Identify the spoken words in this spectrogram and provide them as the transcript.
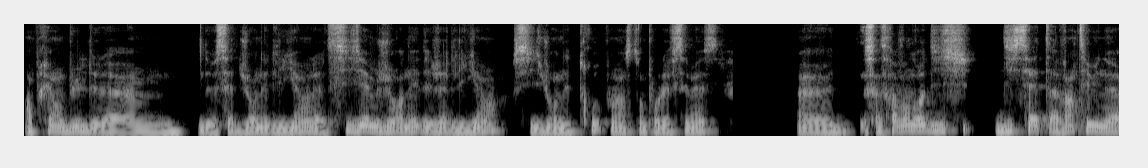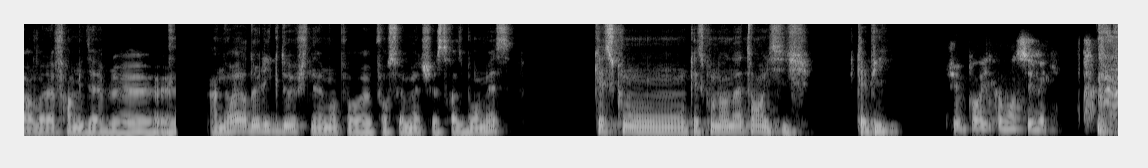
en préambule de, la, de cette journée de Ligue 1, la sixième journée déjà de Ligue 1, six journées de trop pour l'instant pour le FCMS. Euh, ça sera vendredi 17 à 21h, voilà formidable. Euh, un horaire de Ligue 2 finalement pour, pour ce match Strasbourg-Metz. Qu'est-ce qu'on qu'est-ce qu'on en attend ici? Capi? J'ai même pas envie de commencer, mec.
